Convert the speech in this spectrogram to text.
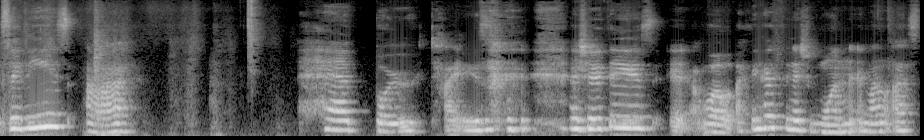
So these are hair bow ties. I showed these, well, I think I finished one in my last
